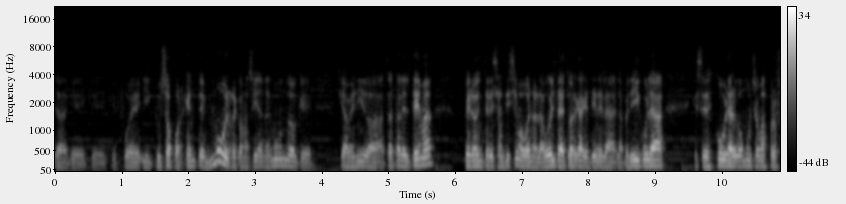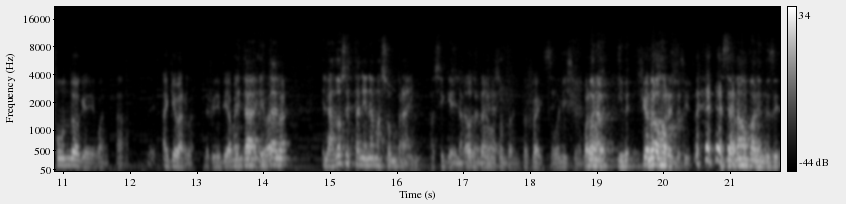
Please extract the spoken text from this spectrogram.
que, fue incluso por gente muy reconocida en el mundo que, ha venido a tratar el tema, pero interesantísimo, bueno, la vuelta de tuerca que tiene la, película, que se descubre algo mucho más profundo, que bueno, hay que verla, definitivamente. Las dos están en Amazon Prime, así que las, dos están en Amazon Prime, perfecto, buenísimo. bueno, y, cerramos paréntesis. Cerramos paréntesis.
